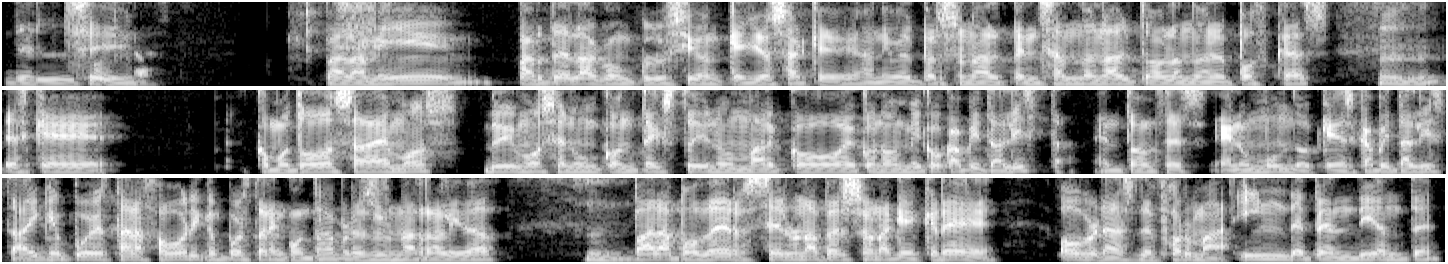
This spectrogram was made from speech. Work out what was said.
del Sí. podcast. Para mí, parte de la conclusión que yo saqué a nivel personal, pensando en alto, hablando en el podcast, es que, como todos sabemos, vivimos en un contexto y en un marco económico capitalista. Entonces, en un mundo que es capitalista, hay quien puede estar a favor y quien puede estar en contra, pero eso es una realidad. Mm. Para poder ser una persona que cree obras de forma independiente,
